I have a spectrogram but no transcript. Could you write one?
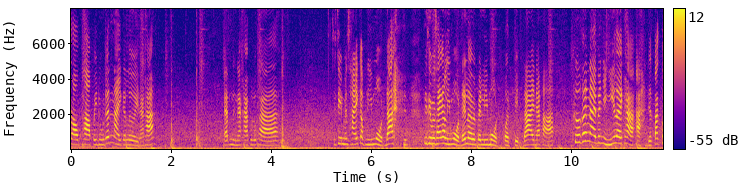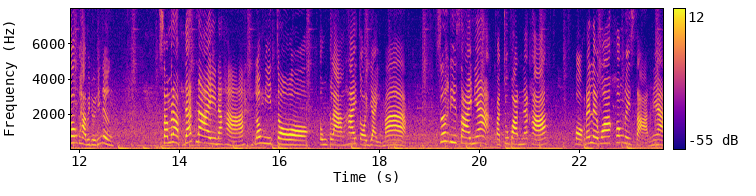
เราพาไปดูด้านในกันเลยนะคะ แป๊บหนึ่งนะคะคุณลูกค้า จริงๆมันใช้กับรีโมทได้ จริงๆมันใช้กับรีโมทได้เลยมันเป็นรีโมทเปิดปิดได้นะคะ คือข้างในเป็นอย่างนี้เลยค่ะอะเดี๋ยวตากล้องพาไปดูที่หนึ่ง สำหรับด้านในนะคะ เรามีจอตรงกลางให้จอใหญ่มาก ซึ่งดีไซน์เนี่ยปัจจุบันนะคะ บอกได้เลยว่าห้องโดยสารเนี่ย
